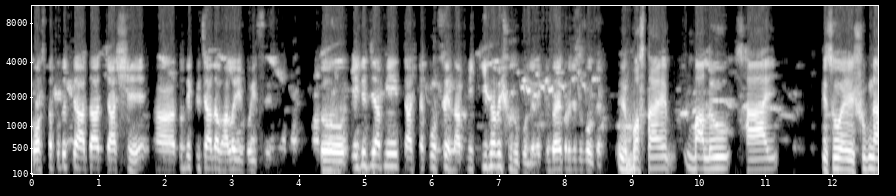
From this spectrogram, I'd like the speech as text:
বস্তা পদ্ধতিতে আদা চাষে তো দেখতেছি আদা ভালোই হয়েছে তো এই যে আপনি চাষটা করছেন আপনি কীভাবে শুরু করলেন? একটু দয়া করে যদি বলতেন। বস্তায় বালু ছাই কিছু এই শুকনা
